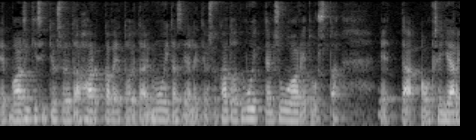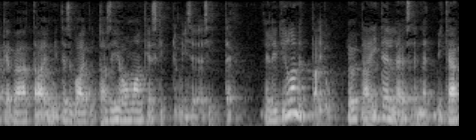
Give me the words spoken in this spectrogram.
Et varsinkin sitten, jos on jotain harkkavetoja tai muita siellä, että jos sä katsot muiden suoritusta, että onko se järkevää tai miten se vaikuttaa siihen omaan keskittymiseen sitten. Eli tilannetaju löytää itselleen sen, että mikä,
